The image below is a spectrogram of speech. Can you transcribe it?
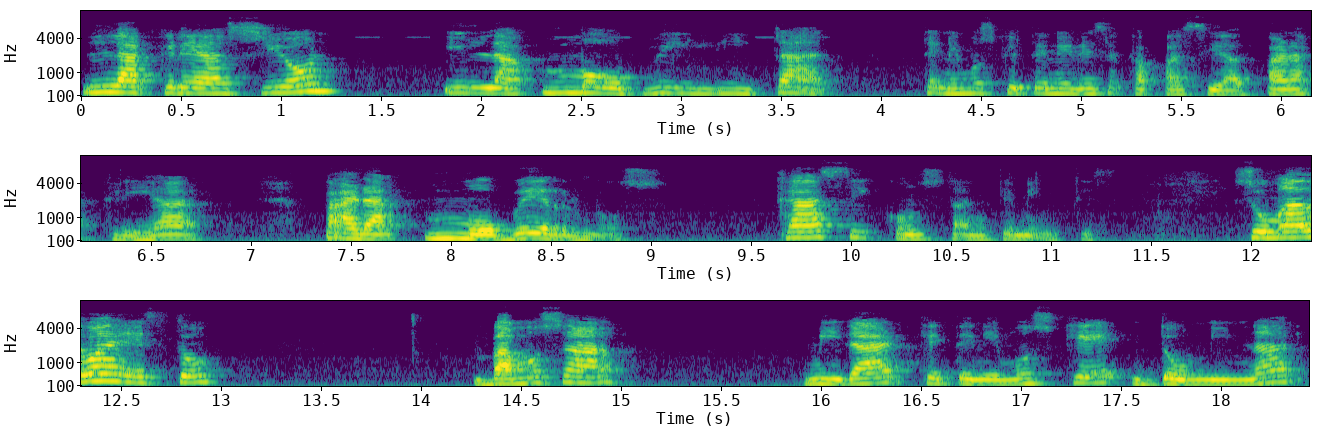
la creación y la movilidad. Tenemos que tener esa capacidad para crear, para movernos casi constantemente. Sumado a esto, vamos a mirar que tenemos que dominar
